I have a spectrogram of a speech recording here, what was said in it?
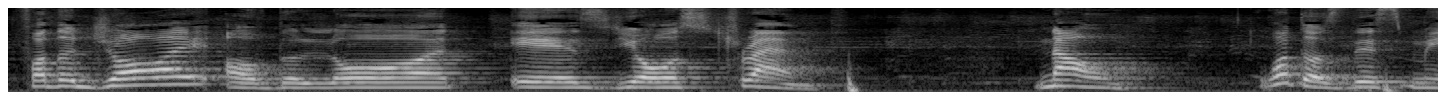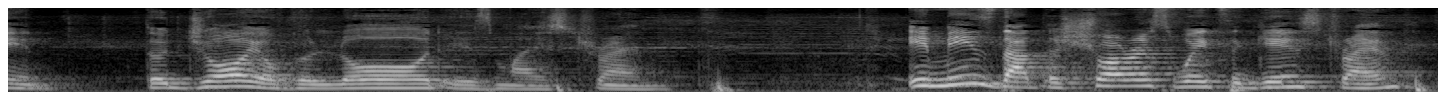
For the joy of the Lord is your strength. Now, what does this mean? The joy of the Lord is my strength. It means that the surest way to gain strength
